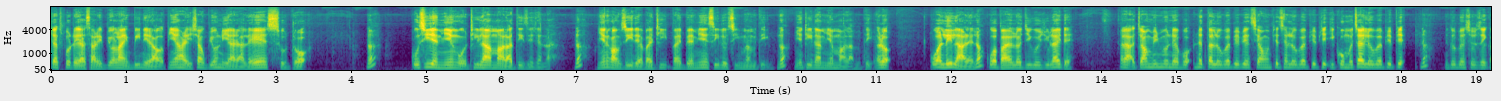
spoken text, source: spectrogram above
textbook တရားစာတွေပြောလိုက်ပြီးနေတာကိုအပြင်ဟာတွေရှောက်ပြောနေရတာလဲဆိုတော့နော်ကိုစီးရဲ့မြင်းကိုအထီးလားအမလားသိစေချင်တာနော်မြင်းကောင်စီးတယ်ဘိုက်တီဘိုက်ဘယ်မြင်းစီးလို့စီးမှမသိဘူးနော်မြင်းထီလားမြင်းမလားမသိအဲ့တော့ကိုကလေးလာတယ်နော်ကိုက biology ကိုယူလိုက်တယ်ဟဲ့လားအကြောင်းမျိုးမျိုးနဲ့ပေါ့နှစ်သက်လို့ပဲဖြစ်ဖြစ်ဆရာဝန်ဖြစ်ချင်လို့ပဲဖြစ်ဖြစ် eco မကြိုက်လို့ပဲဖြစ်ဖြစ်နော်ဒီလိုပဲဆိုစိတ်က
